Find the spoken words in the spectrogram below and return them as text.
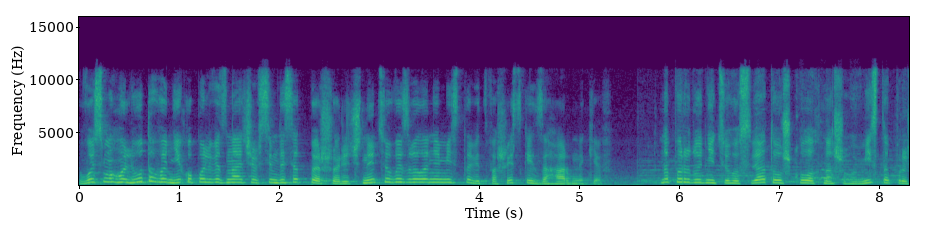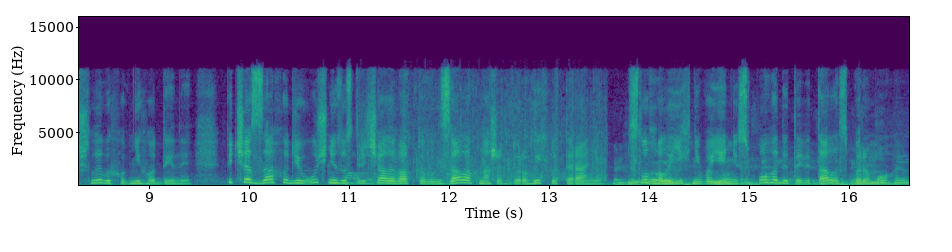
8 лютого Нікополь відзначив 71-ю річницю визволення міста від фашистських загарбників. Напередодні цього свята у школах нашого міста пройшли виховні години. Під час заходів учні зустрічали в актових залах наших дорогих ветеранів, слухали їхні воєнні спогади та вітали з перемогою.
